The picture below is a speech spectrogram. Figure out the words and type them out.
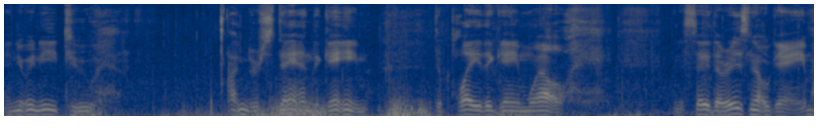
and you need to understand the game to play the game well. And to say there is no game,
